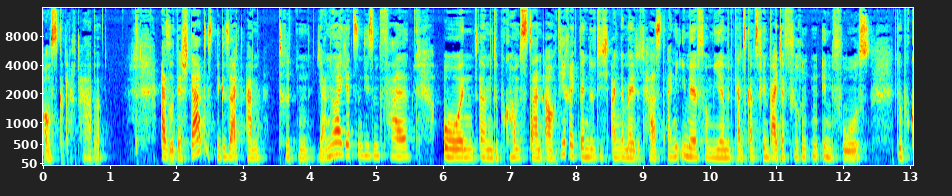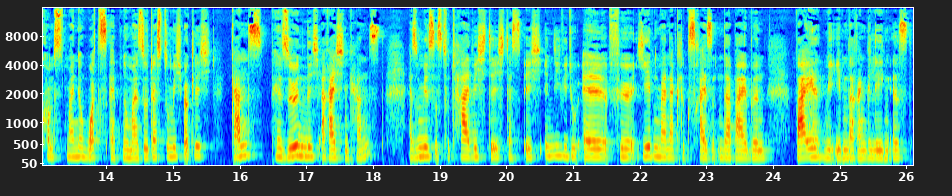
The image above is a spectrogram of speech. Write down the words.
ausgedacht habe. Also der Start ist wie gesagt am 3. Januar jetzt in diesem Fall und ähm, du bekommst dann auch direkt, wenn du dich angemeldet hast, eine E-Mail von mir mit ganz, ganz vielen weiterführenden Infos. Du bekommst meine WhatsApp-Nummer, so dass du mich wirklich ganz persönlich erreichen kannst. Also mir ist es total wichtig, dass ich individuell für jeden meiner Glücksreisenden dabei bin, weil mir eben daran gelegen ist,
